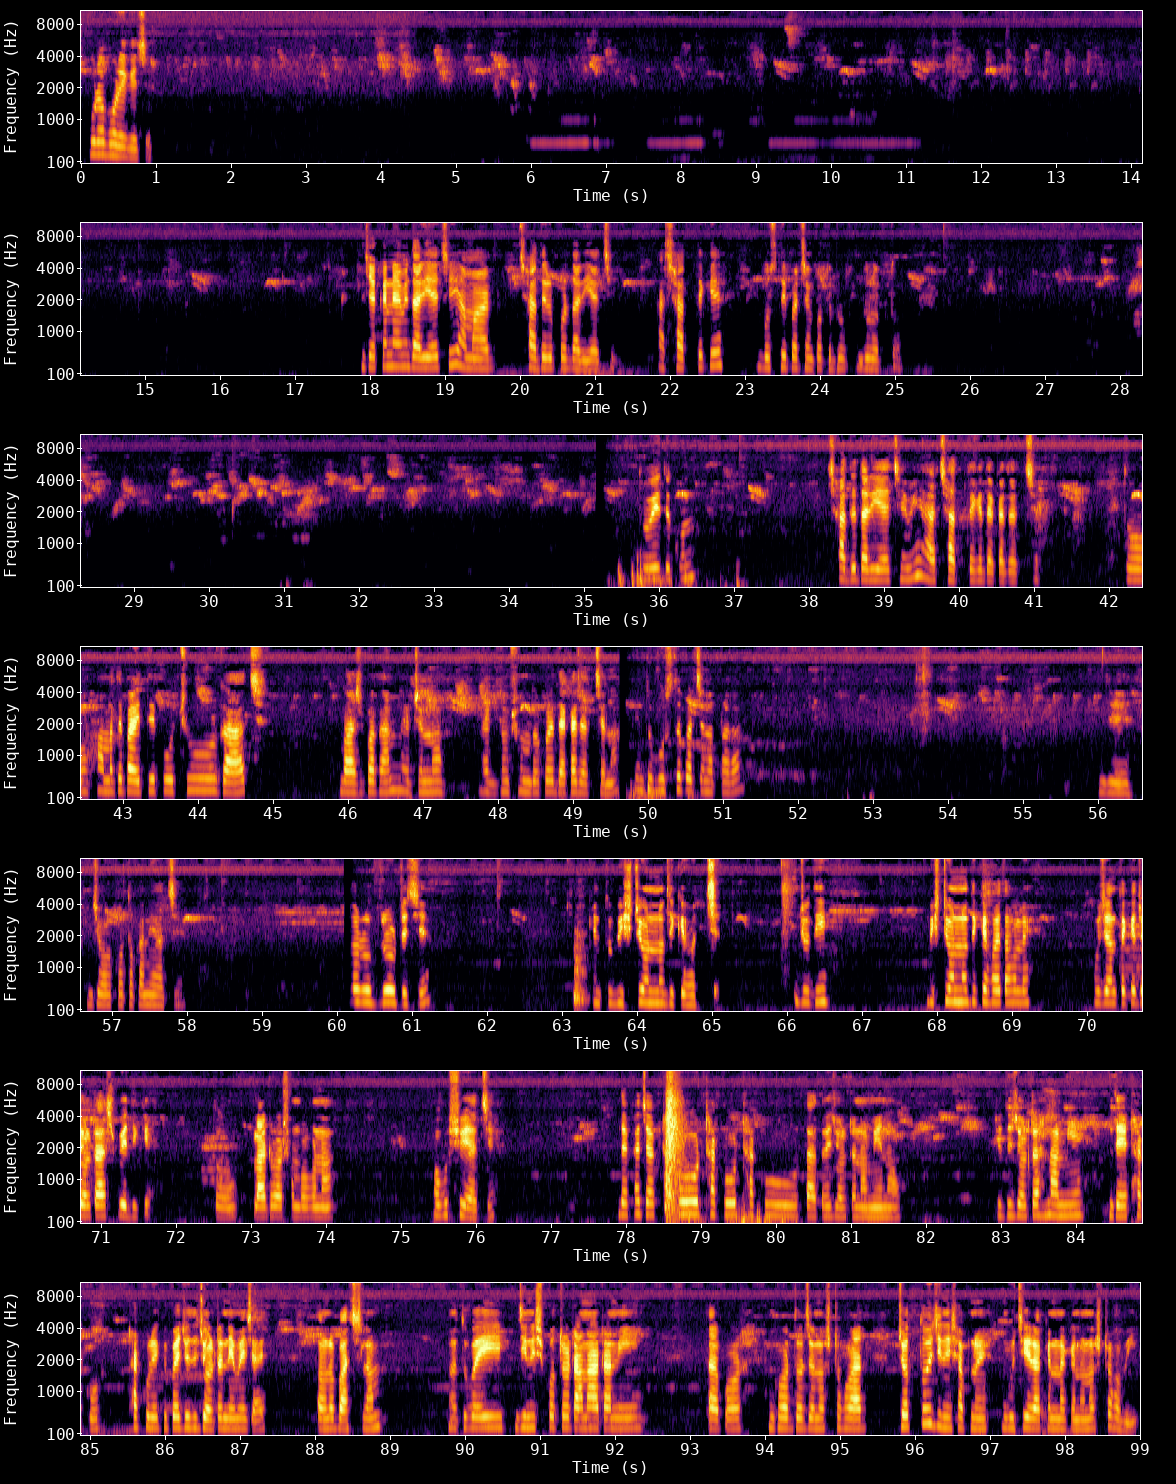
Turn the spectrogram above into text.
পুরো ভরে গেছে। যেখানে আমি দাঁড়িয়ে আছি, আমার ছাদের উপর দাঁড়িয়ে আছি। আর ছাদ থেকে বুঝতেই পারছেন কত দূরত্ব। তো এই দেখুন, ছাদে দাঁড়িয়ে আছি আমি, আর ছাদ থেকে দেখা যাচ্ছে। তো আমাদের বাড়িতে প্রচুর গাছ বাঁশবাগান, এর জন্য একদম সুন্দর করে দেখা যাচ্ছে না। কিন্তু বুঝতে পারছেন আপনারা? যে জল কতখানি আছে। রুদ্র উঠেছে, কিন্তু বৃষ্টি অন্যদিকে হচ্ছে। যদি বৃষ্টি অন্যদিকে হয় তাহলে উজান থেকে জলটা আসবে এদিকে। তো ফ্লাড হওয়ার সম্ভাবনা অবশ্যই আছে। দেখা যাক, ঠাকুর ঠাকুর ঠাকুর, তাড়াতাড়ি জলটা নামিয়ে নাও। যদি জলটা নামিয়ে দেয় ঠাকুর, ঠাকুরের কৃপায় যদি জলটা নেমে যায়, তো আমরা বাঁচলাম। নতুবা এই জিনিসপত্র টানাটানি, তারপর ঘর দরজা নষ্ট হওয়ার যতই জিনিস আপনি গুছিয়ে রাখেন না কেন, নষ্ট হবেই।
